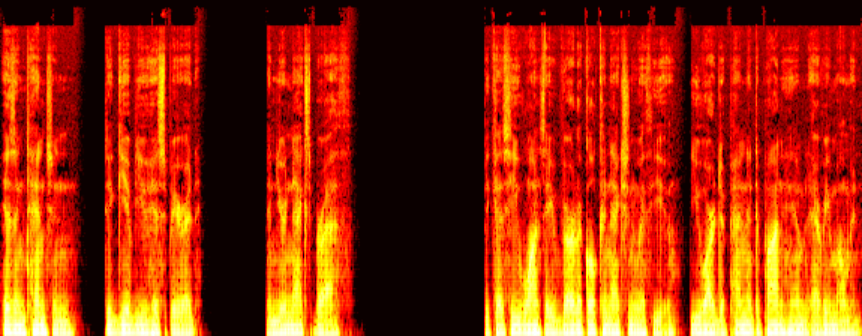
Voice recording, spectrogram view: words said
his intention to give you his spirit and your next breath because he wants a vertical connection with you. You are dependent upon him at every moment.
